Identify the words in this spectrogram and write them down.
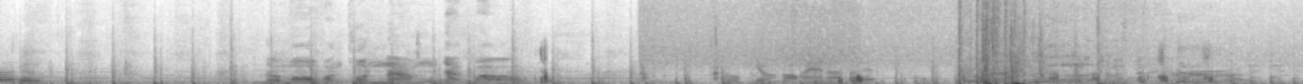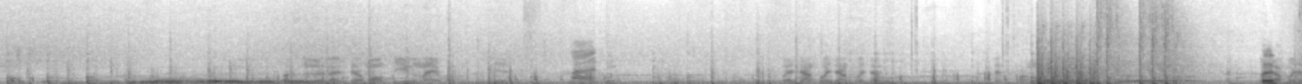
ออเทอร์โมฝั่งทนน่ะมึงจักเปล่าเอาผมเดี๋ยวข้างนอกให้นะตอนนี้รับนี้รับนี้ก็คืออะไรเทอร์โมตีข้างในวะเหี้ยน่าดิเปิดยังเปิดยังเปิดยังเปิดฝั่งเปิดยังเปิด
